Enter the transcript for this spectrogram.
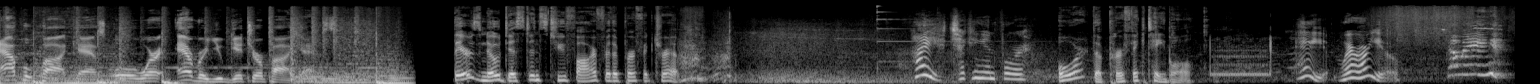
Apple Podcasts, or wherever you get your podcasts. There's no distance too far for the perfect trip. Hi, checking in for. Or the perfect table. Hey, where are you? Coming!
